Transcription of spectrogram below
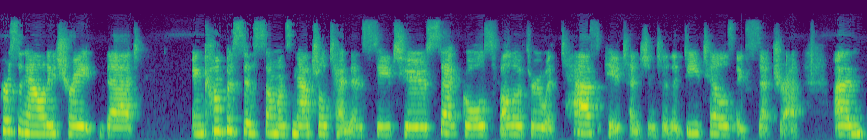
personality trait that encompasses someone's natural tendency to set goals, follow through with tasks, pay attention to the details, etc. Um,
